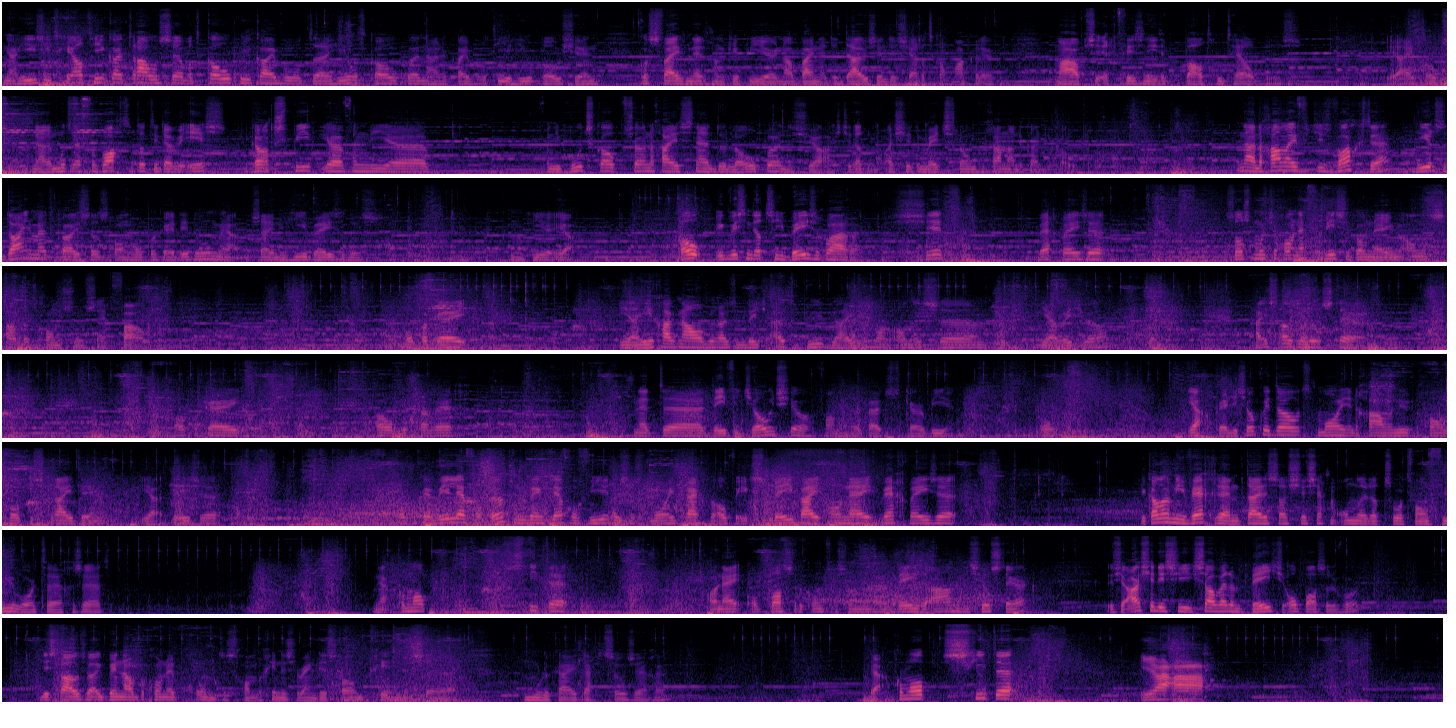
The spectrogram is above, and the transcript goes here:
Nou, hier zie je het geld. Hier kan je trouwens uh, wat kopen. Hier kan je bijvoorbeeld uh, kopen. Nou, dan kan je bijvoorbeeld hier heal potion. Kost 35 en ik heb hier nou bijna de 1000. Dus ja, dat kan makkelijk. Maar op zich vind ze niet bepaald goed helpen. Dus ja, ik hoop ze niet. Nou, dan moeten we even wachten tot hij daar weer is. Je kan ook speed ja, van die uh, van die boots kopen zo, dan ga je snel doorlopen. Dus ja, als je dat als je het een beetje sloom gaat, nou dan kan je die kopen. Nou, dan gaan we eventjes wachten. Hier is de dynamite, kan je zelfs gewoon hoppakee dit doen. Maar ja, we zijn nu hier bezig, dus kan ook hier, ja. Oh, ik wist niet dat ze hier bezig waren. Shit. Wegwezen. Soms moet je gewoon even risico nemen, anders gaat het gewoon soms echt fout. Hoppakee. Ja, hier ga ik nou alweer uit een beetje uit de buurt blijven, want anders, uh, ja weet je wel. Hij is trouwens wel heel sterk. Hoppakee. Oh, ik ga weg. Net uh, Davy Jones joh, van uh, Buiten Caribbean. Oh. Ja, oké, die is ook weer dood. Mooi, en dan gaan we nu gewoon op de strijd in. Ja, deze. Oké, weer level up. Nu ben ik level 4, dus dat is mooi. Krijgen we ook XP bij. Oh nee, wegwezen. Je kan ook niet wegrennen tijdens als je zeg maar onder dat soort van vuur wordt uh, gezet. Ja, kom op. Schieten. Oh nee, oppassen. Er komt zo'n uh, deze aan. Die is heel sterk. Dus ja, als je die ziet, ik zou wel een beetje oppassen ervoor. Dit is trouwens wel, ik ben nou begonnen, heb begonnen, het is gewoon beginnersrank, dit is gewoon beginners uh, moeilijkheid, laat ik het zo zeggen. Ja, kom op, schieten. Ja.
